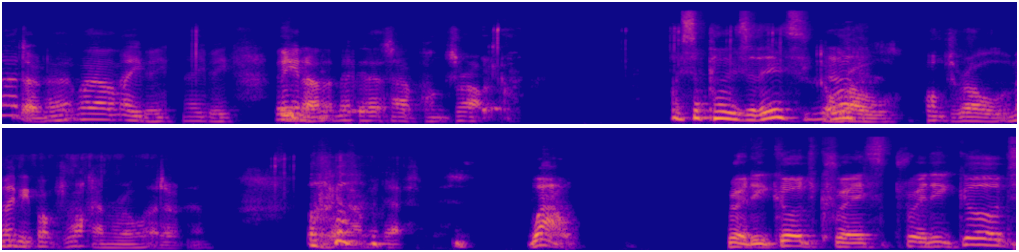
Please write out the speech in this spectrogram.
I don't know. Well, maybe, maybe. But, you know, maybe that's how punks rock I suppose it is. or yeah. roll. Punks roll. Maybe punks rock and roll. I don't know. I don't know the depth of this. wow. Pretty good, Chris. Pretty good.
